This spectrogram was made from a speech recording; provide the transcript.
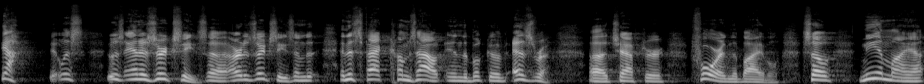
Yeah, it was, it was Artaxerxes, uh, Artaxerxes. And, and this fact comes out in the book of Ezra, uh, chapter 4 in the Bible. So Nehemiah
